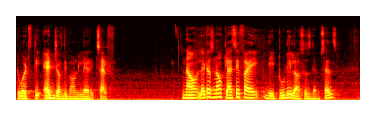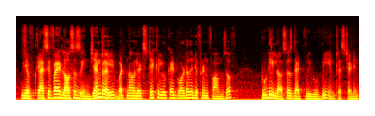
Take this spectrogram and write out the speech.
towards the edge of the boundary layer itself. Now, let us now classify the 2D losses themselves. We have classified losses in general, but now let us take a look at what are the different forms of 2D losses that we would be interested in.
